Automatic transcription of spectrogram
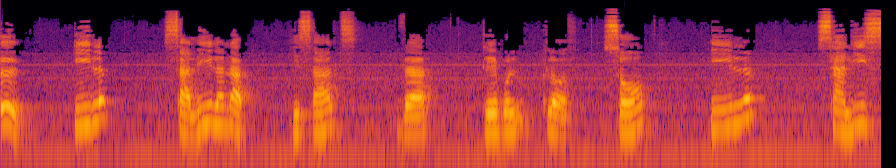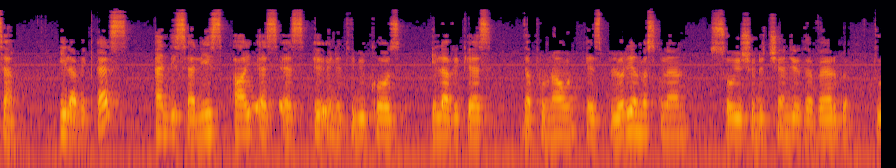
e. Il salit la nappe. He salts the tablecloth. So il salisse il avec s and this salis iss e unity because il avec s the pronoun is plural masculine so you should change the verb to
